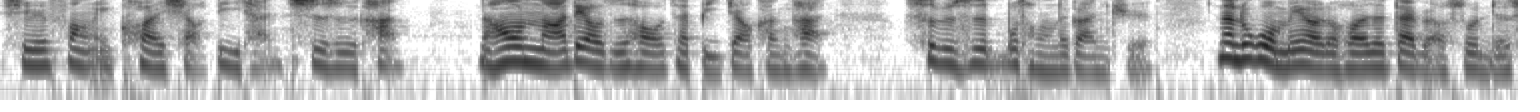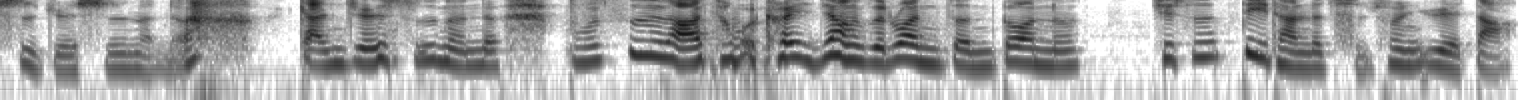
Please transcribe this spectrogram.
先放一块小地毯试试看，然后拿掉之后再比较看看是不是不同的感觉。那如果没有的话，就代表说你的视觉失能了，感觉失能了。不是啦，怎么可以这样子乱诊断呢？其实地毯的尺寸越大，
